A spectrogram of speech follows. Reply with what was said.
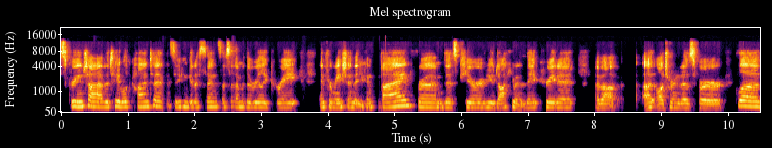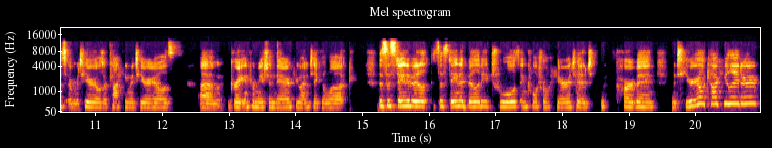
screenshot of the table of contents so you can get a sense of some of the really great information that you can find from this peer review document that they've created about alternatives for gloves or materials or packing materials. Um, great information there if you want to take a look. The sustainability, sustainability tools and cultural heritage carbon material calculator.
